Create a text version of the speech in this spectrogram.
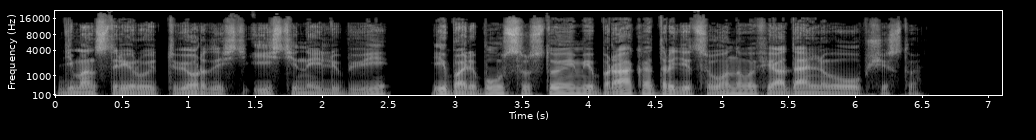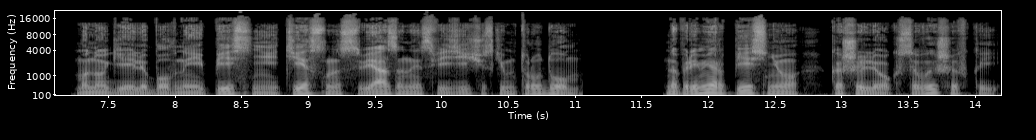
демонстрируют твердость истинной любви и борьбу с устоями брака традиционного феодального общества. Многие любовные песни тесно связаны с физическим трудом. Например, песню «Кошелек с вышивкой»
